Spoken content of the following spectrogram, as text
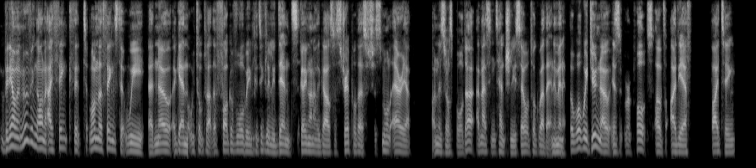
Benjamin, moving on, I think that one of the things that we uh, know, again, we talked about the fog of war being particularly dense going on in the Gaza Strip, although it's such a small area on Israel's border, and that's intentionally so. We'll talk about that in a minute. But what we do know is reports of IDF fighting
